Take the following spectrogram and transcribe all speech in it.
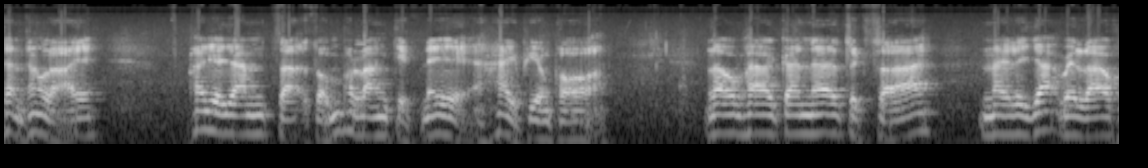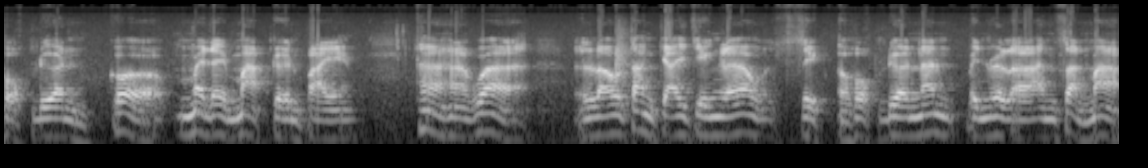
ท่านทั้งหลาย พยายามสะสมพลังจิตนี่ให้เพียงพอ เราพากันศึกษาในระยะเวลาหกเดือน ก็ไม่ได้มากเกินไป ถ้าหากว่าเราตั้งใจจริงแล้วสิบหกเดือนนั้นเป็นเวลาอันสั้นมาก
